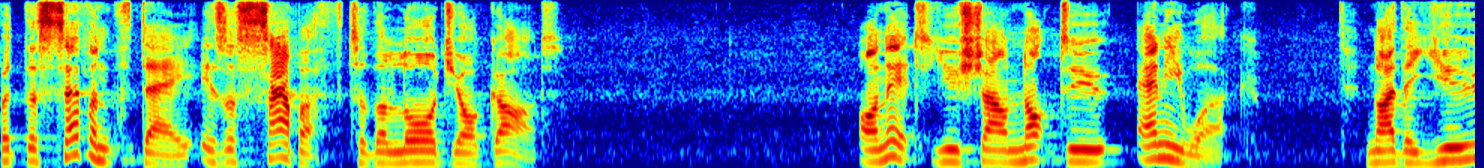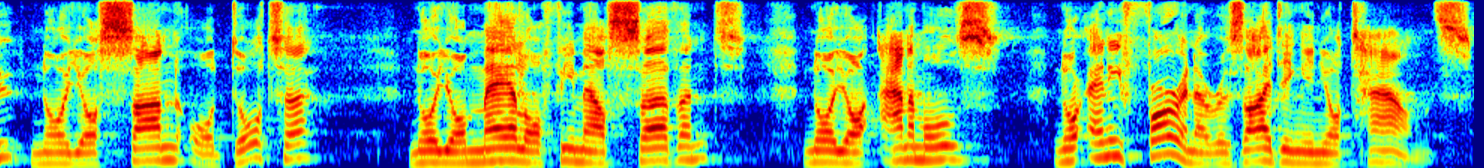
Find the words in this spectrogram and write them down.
But the seventh day is a Sabbath to the Lord your God. On it you shall not do any work, neither you, nor your son or daughter nor your male or female servant, nor your animals, nor any foreigner residing in your towns.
